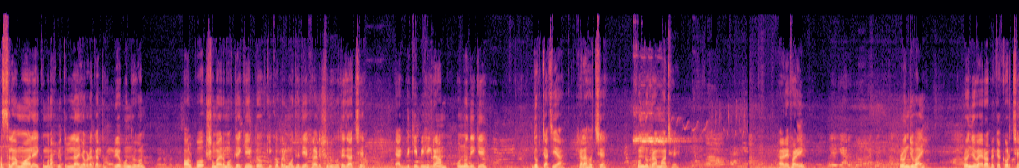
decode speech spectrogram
আসসালামু আলাইকুম রহমতুল্লাহ বরাকাত প্রিয় বন্ধুগণ, অল্প সময়ের মধ্যে কিন্তু কিকপের মধ্যে দিয়ে খেলাটি শুরু হতে যাচ্ছে। একদিকে বিহিগ্রাম, অন্যদিকে দুপচাচিয়া। খেলা হচ্ছে কন্দুগ্রাম মাঠে। রেফারি রঞ্জু ভাই, রঞ্জু ভাইয়ের অপেক্ষা করছে।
